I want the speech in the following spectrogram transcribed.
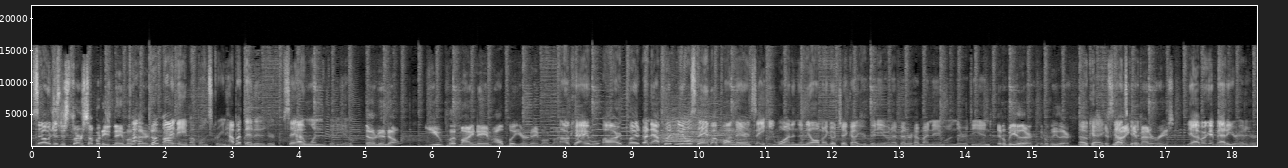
So just, Just throw somebody's name up there. put my matter. name up on screen. How about that, editor? Say I won the video. No, no, no. You put my name. I'll put your name on mine. Okay, well, all right. Put uh, now put Neil's name up on there and say he won, and then Neil, I'm gonna go check out your video, and I better have my name on there at the end. It'll be there. It'll be there. Okay, If not, good. get mad at Reese. Yeah, I'm gonna get mad at your editor.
